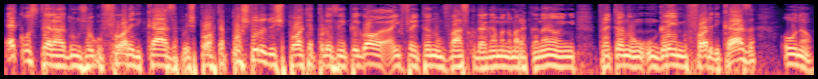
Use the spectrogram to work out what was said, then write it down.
É considerado um jogo fora de casa para o esporte? A postura do esporte é, por exemplo, igual a, enfrentando um Vasco da Gama no Maracanã, enfrentando um, um, Grêmio fora de casa, ou não?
